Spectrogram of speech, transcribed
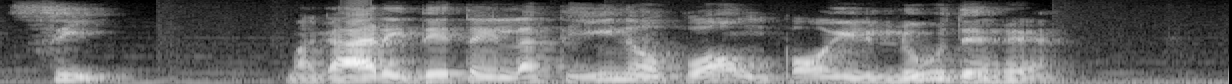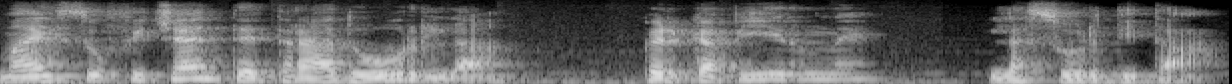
Sì, magari detta in latino può un po' illudere, ma è sufficiente tradurla per capirne l'assurdità.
